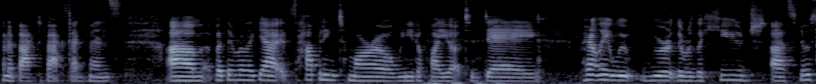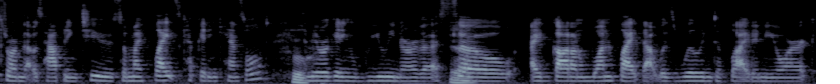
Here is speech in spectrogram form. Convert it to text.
kind of back to back segments. Um, but they were like, yeah, it's happening tomorrow. We need to fly you out today. Apparently, we, we were there was a huge uh, snowstorm that was happening too. So my flights kept getting canceled, and they were getting really nervous. Yeah. So I got on one flight that was willing to fly to New York.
